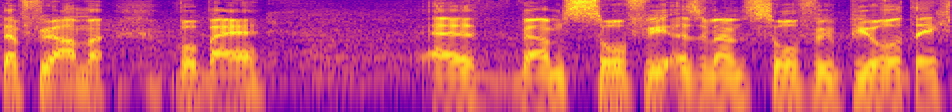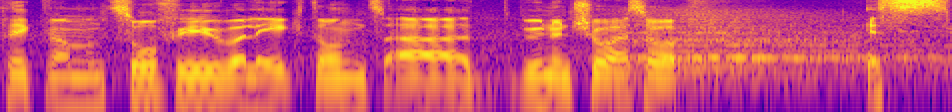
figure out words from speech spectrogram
dafür haben wir, wobei äh, wir haben so viel, also wir haben so viel Pyrotechnik, wir haben uns so viel überlegt und äh, Bühnenshow. Also es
